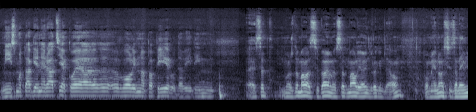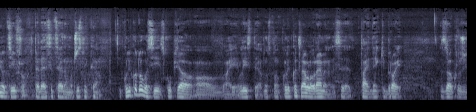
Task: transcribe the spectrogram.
mi smo ta generacija koja e, volim na papiru da vidim E sad, možda malo se bavimo sad malo i ovim drugim delom. Pomenuo si zanimljivu cifru, 57 učesnika. Koliko dugo si skupljao ovaj, liste, odnosno koliko je trebalo vremena da se taj neki broj zaokruži?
